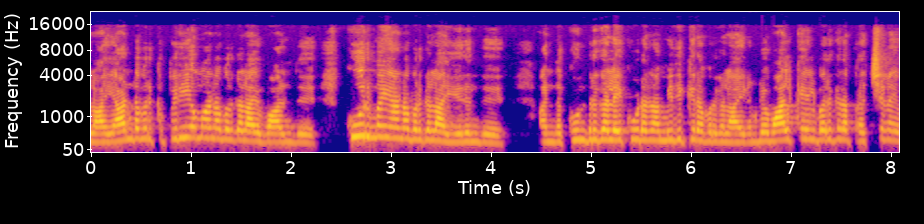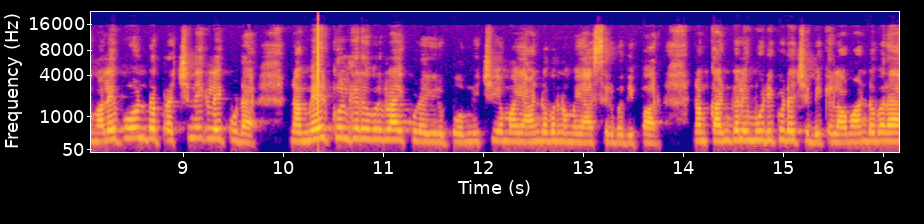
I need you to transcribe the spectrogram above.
பண்ணப்பட்டவர்களாய் ஆண்டவருக்கு பிரியமானவர்களாய் வாழ்ந்து கூர்மையானவர்களாய் இருந்து அந்த குன்றுகளை கூட நாம் மிதிக்கிறவர்களாய் நம்முடைய வாழ்க்கையில் வருகிற பிரச்சனை மலை போன்ற பிரச்சனைகளை கூட நாம் மேற்கொள்கிறவர்களாய் கூட இருப்போம். நிச்சயமாய் ஆண்டவர் நம்மை ஆசீர்வதிப்பார். நம் கண்களை மூடி கூட செபிக்கலாம் ஆண்டவரை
